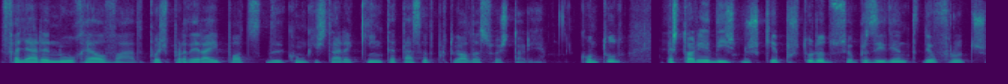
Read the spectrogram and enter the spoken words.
falhara no relevado, depois perder a hipótese de conquistar a quinta Taça de Portugal da sua história. Contudo, a história diz-nos que a postura do seu presidente deu frutos.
